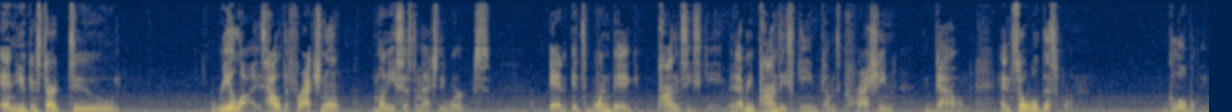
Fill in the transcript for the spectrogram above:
And you can start to realize how the fractional money system actually works. And it's one big Ponzi scheme, and every Ponzi scheme comes crashing down. And so will this one globally.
